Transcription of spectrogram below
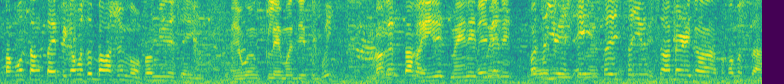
papuntang Taipei. Kamusta bakasyon mo from USA? Ayoko yung klima dito, boy. Bakit? Bakit? Mainit, mainit, mainit. Ba't sa USA, sa, sa, sa America, kamusta?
